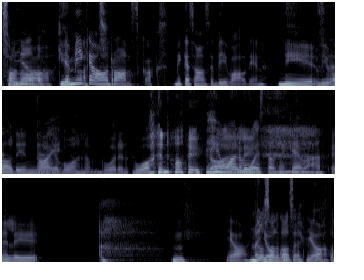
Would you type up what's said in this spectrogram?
sanalta Joo. kevät. Ja mikä on ranskaksi? Mikä se on se Vivaldin? Niin, se- Vivaldin tai- neljä vuonna, vuoden, vuoden aikaa. Mä aina eli, muistan sen kevään. Eli Joo, No, no, joku, sanotaan se ehkä joo, kohta.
